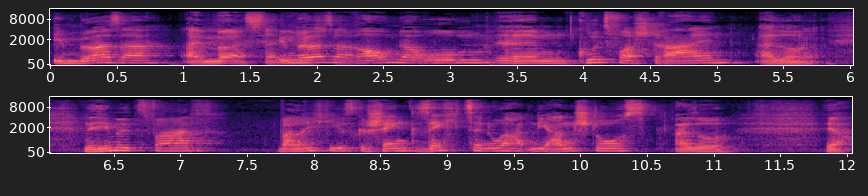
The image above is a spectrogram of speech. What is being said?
im Mörser, Ein Mörs. da die im Richtung. Mörserraum da oben, ähm, kurz vor Strahlen. Also eine Himmelsfahrt, war ein richtiges Geschenk. 16 Uhr hatten die Anstoß. Also ja,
